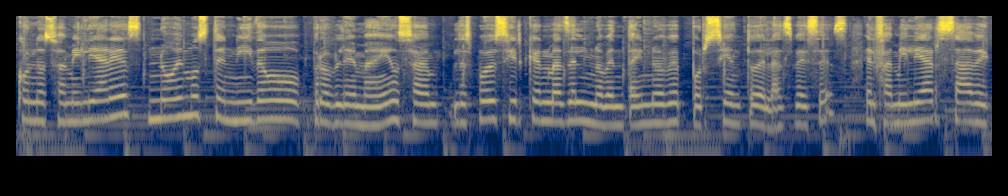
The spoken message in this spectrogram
con los familiares no hemos tenido problema, ¿eh? O sea, les puedo decir que en más del 99% de las veces el familiar sabe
